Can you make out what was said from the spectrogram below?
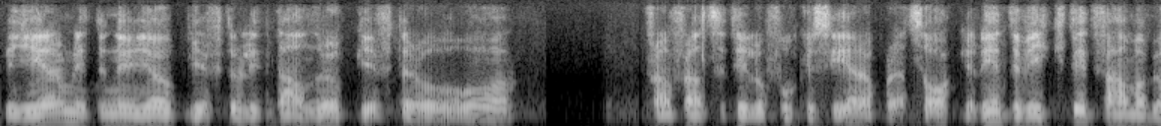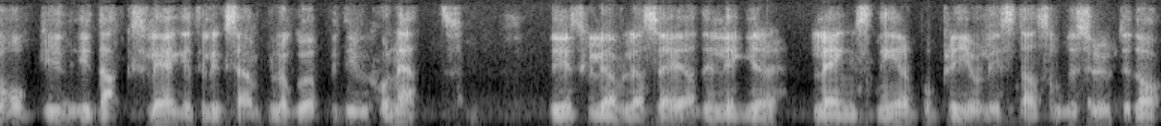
vi ger dem lite nya uppgifter och lite andra uppgifter och, och framförallt se till att fokusera på rätt saker. Det är inte viktigt för Hammarby Hockey i, i dagsläget till exempel att gå upp i division 1. Det skulle jag vilja säga, det ligger längst ner på priolistan som det ser ut idag.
